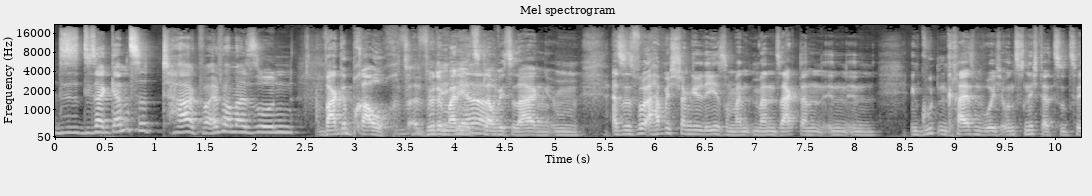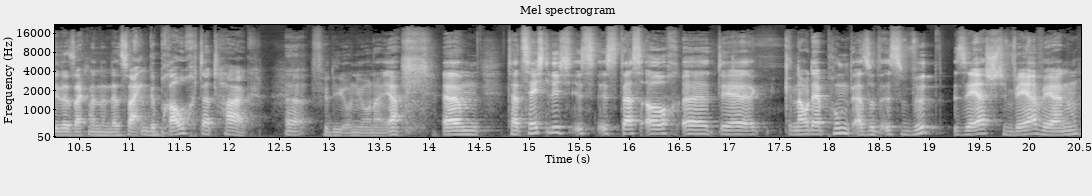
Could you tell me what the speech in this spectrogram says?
dieser ganze Tag war einfach mal so ein... War gebraucht, würde man ja. jetzt, glaube ich, sagen. Also das habe ich schon gelesen. Man, man sagt dann in, in, in guten Kreisen, wo ich uns nicht dazu zähle, sagt man dann, das war ein gebrauchter Tag. Ja. Für die Unioner, ja. Ähm, tatsächlich ist, ist das auch äh, der, genau der Punkt. Also es wird sehr schwer werden,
